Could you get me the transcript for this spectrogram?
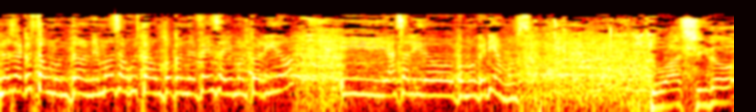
Nos ha costado un montón. Hemos ajustado un poco en defensa y hemos corrido y ha salido como queríamos. Tú has sido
